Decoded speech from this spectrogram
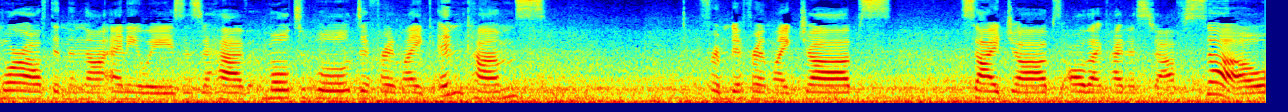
more often than not anyways is to have multiple different like incomes from different like jobs side jobs all that kind of stuff so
